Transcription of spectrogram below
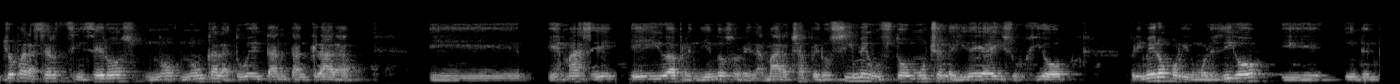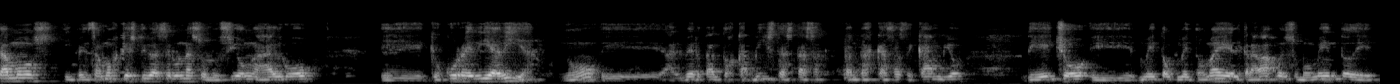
yo, para ser sinceros, no, nunca la tuve tan, tan clara. Eh, es más, he, ido aprendiendo sobre la marcha, pero sí me gustó mucho la idea y surgió, primero porque, como les digo, eh, intentamos y pensamos que esto iba a ser una solución a algo eh, que ocurre día a día, ¿no? al ver tantos cambistas, tantas casas de cambio. De hecho, eh, me, me, tomé el trabajo en su momento de,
